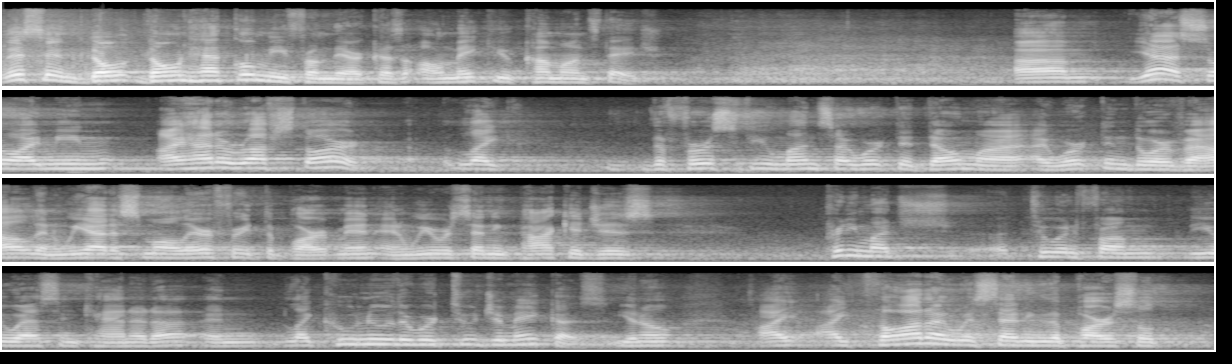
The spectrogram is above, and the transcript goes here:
Listen, don't, don't heckle me from there because I'll make you come on stage. Um, yeah, so I mean, I had a rough start. Like the first few months I worked at Delmar, I worked in Dorval and we had a small air freight department and we were sending packages pretty much uh, to and from the US and Canada. And like who knew there were two Jamaicas? You know, I, I thought I was sending the parcel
